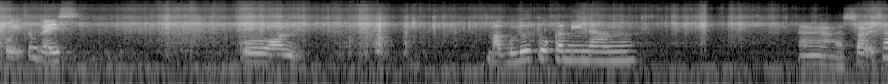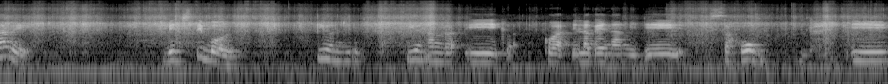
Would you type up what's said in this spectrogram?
so ito guys. Kung magluto kami ng ah, sari-sari. Vegetable. Yun, yun ang ga- i, kuha- ilagay namin i sahog. I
